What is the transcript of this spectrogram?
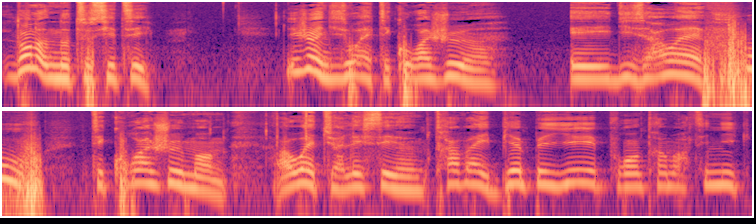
dans notre société, les gens ils disent ouais t'es courageux hein. Et ils disent ah ouais fou t'es courageux man. Ah ouais tu as laissé un travail bien payé pour entrer en Martinique.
